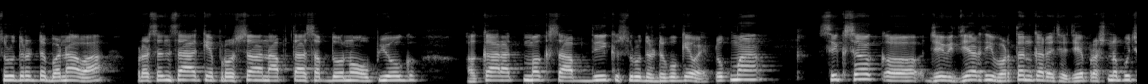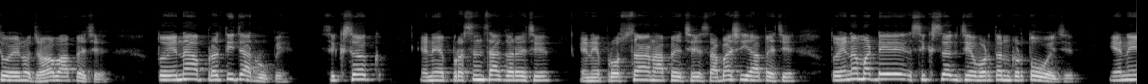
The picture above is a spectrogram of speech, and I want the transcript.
સુદૃઢ બનાવવા, પ્રશંસા કે પ્રોત્સાહન આપતા શબ્દોનો ઉપયોગ હકારાત્મક, શાબ્દિક સુદૃઢકો કહેવાય. ટૂંકમાં શિક્ષક જે વિદ્યાર્થી વર્તન કરે છે, જે પ્રશ્ન પૂછ્યો એનો જવાબ આપે છે, તો એના પ્રતિચાર રૂપે શિક્ષક એને પ્રશંસા કરે છે એને પ્રોત્સાહન આપે છે, શાબાશી આપે છે, તો એના માટે શિક્ષક જે વર્તન કરતો હોય છે, એને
